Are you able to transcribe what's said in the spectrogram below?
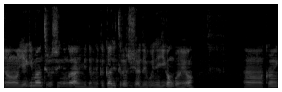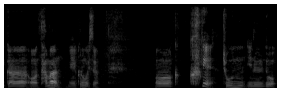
어, 얘기만 들을 수 있는 건 아닙니다. 끝까지 들어주셔야 되고 이제 이건 거예요. 어, 그러니까 어, 다만 예, 그런 거 있어요. 어, 크게 좋은 일도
